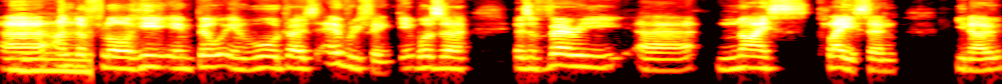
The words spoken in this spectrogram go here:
Uh, Mm. Underfloor heating, built-in wardrobes, everything. It was a it was a very uh, nice place, and you know,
